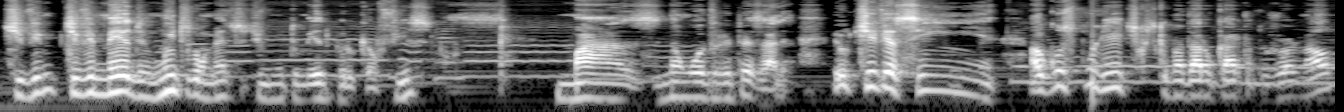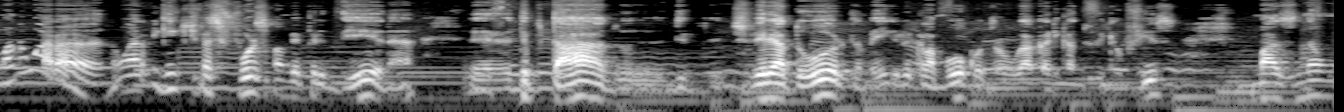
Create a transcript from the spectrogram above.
tive, tive medo, em muitos momentos eu tive muito medo pelo que eu fiz mas não houve represálias. Eu tive assim alguns políticos que mandaram carta para o jornal, mas não era, não era ninguém que tivesse força para me prender, né? É, deputado, de, de, vereador também que reclamou contra a caricatura que eu fiz, mas não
